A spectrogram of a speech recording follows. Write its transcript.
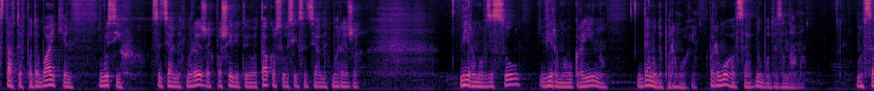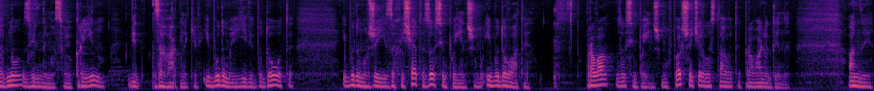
ставте вподобайки в усіх соціальних мережах, поширюйте його також в усіх соціальних мережах. Віримо в ЗСУ, віримо в Україну, йдемо до перемоги. Перемога все одно буде за нами. Ми все одно звільнимо свою країну від загарбників і будемо її відбудовувати, і будемо вже її захищати зовсім по-іншому і будувати права зовсім по-іншому. В першу чергу ставити права людини, а не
